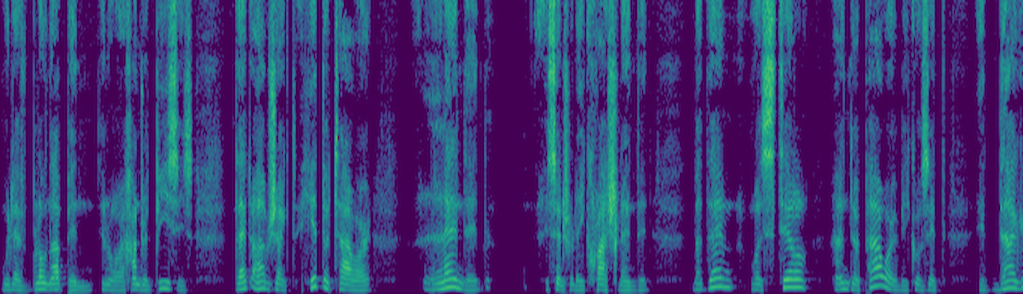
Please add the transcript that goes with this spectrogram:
would have blown up in, you know, a hundred pieces. That object hit the tower, landed, essentially crash landed, but then was still under power because it, it dug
